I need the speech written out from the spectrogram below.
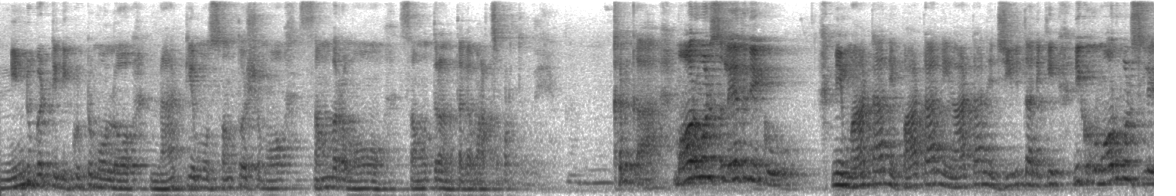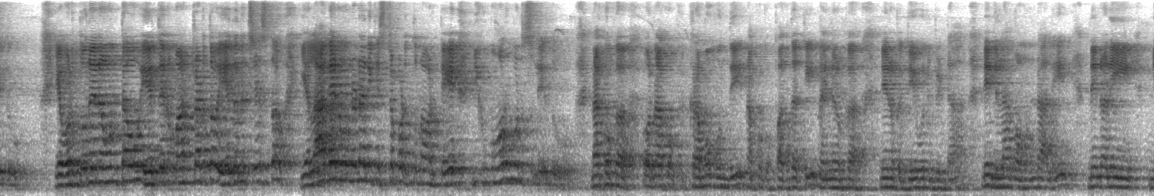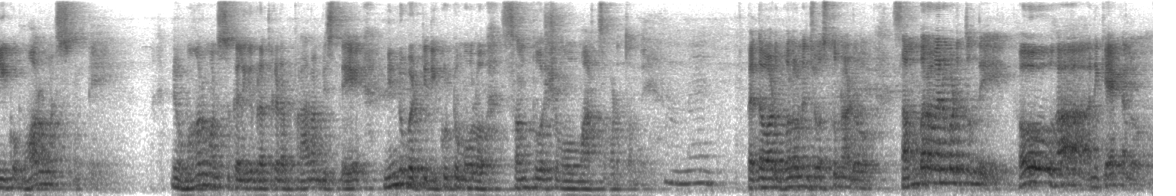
నిన్ను బట్టి నీ కుటుంబంలో నాట్యము సంతోషము సంబరము సముద్రం అంతగా మార్చబడుతుంది. కనుక మారు మనసు లేదు నీకు. నీ మాట నీ పాట నీ ఆట నీ జీవితానికి నీకు ఒక మారు మనసు లేదు. ఎవరితోనైనా ఉంటావు ఏదైనా మాట్లాడతావు ఏదైనా చేస్తావు ఎలాగైనా ఉండడానికి ఇష్టపడుతున్నావు అంటే నీకు మారు మనసు లేదు. నాకు ఒక నాకు ఒక క్రమం ఉంది నాకు ఒక పద్ధతి నేను ఒక నేను ఒక దేవుని బిడ్డ నేను ఇలాగ ఉండాలి నేనని నీకు మారు మనసు ఉంటే నువ్వు మారు మనసు కలిగి బ్రతకడం ప్రారంభిస్తే నిన్ను బట్టి నీ కుటుంబంలో సంతోషము మార్చబడుతుంది. పెద్దవాడు పొలం నుంచి వస్తున్నాడు సంబరం వినబడుతుంది. హో హా అని కేకలు.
